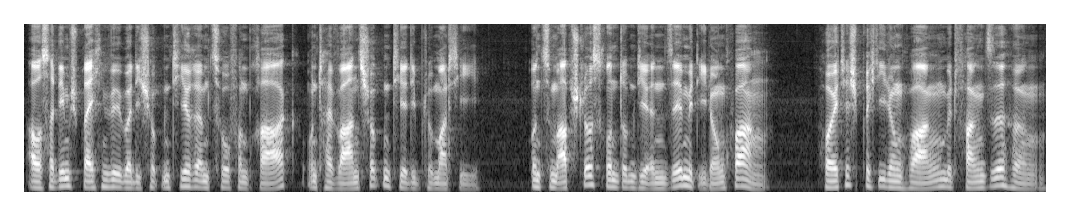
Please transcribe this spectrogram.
Außerdem sprechen wir über die Schuppentiere im Zoo von Prag und Taiwans Schuppentierdiplomatie. Und zum Abschluss rund um die Insel mit Ilong Huang. Heute spricht Ilong Huang mit Fang Ziheng,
